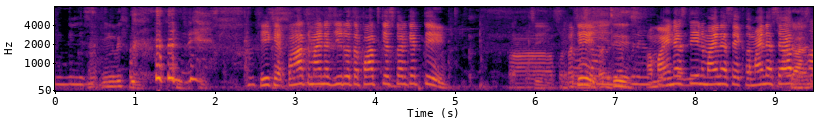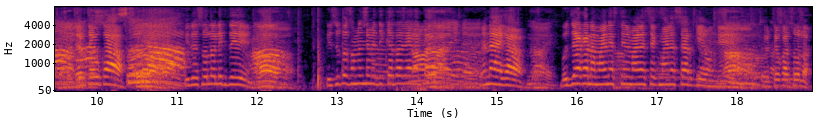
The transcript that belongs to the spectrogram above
इंग्लिश में। ठीक है पाँच माइनस ज़ीरो तो पाँच के स्क्वायर कितने? पच्चीस। माइनस तीन माइनस एक तो माइनस चार। चार। चार। चौका। सोलह। सीधे सोलह लिख दे। हाँ। किसी को समझने में दिक्कत आ जाएगा ना नहीं, नहीं। आएगा। बुझ जाएगा ना माइनस तीन माइनस एक माइनस चार के होंगे। चार चौका सोलह।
